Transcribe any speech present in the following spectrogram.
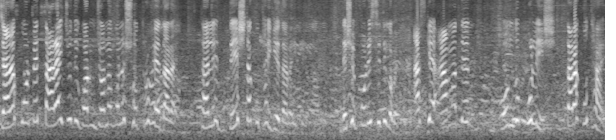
যারা করবে, তারাই যদি গণ- জনগণের শত্রু হয়ে দাঁড়ায়, তাহলে দেশটা কোথায় গিয়ে দাঁড়াইবে? দেশের পরিস্থিতি কবে? আজকে আমাদের বন্ধু পুলিশ, তারা কোথায়?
